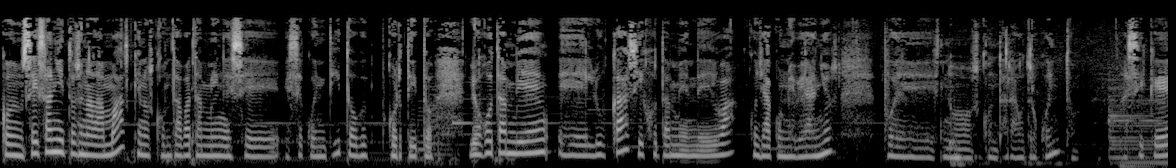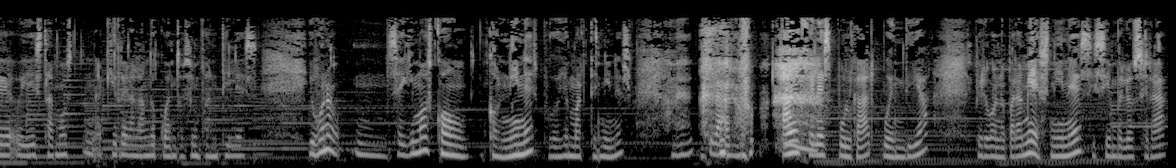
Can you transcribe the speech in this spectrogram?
con seis añitos nada más, que nos contaba también ese, ese cuentito cortito. Luego también eh, Lucas, hijo también de Eva, ya con nueve años, pues nos contará otro cuento. Así que hoy estamos aquí regalando cuentos infantiles. Y bueno, mm, seguimos con, con Nines, puedo llamarte Nines. Claro. Ángeles Pulgar, buen día. Pero bueno, para mí es Nines y siempre lo será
